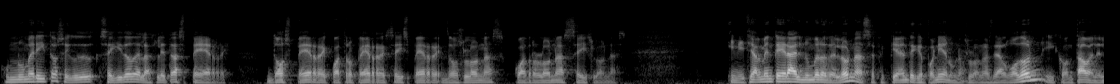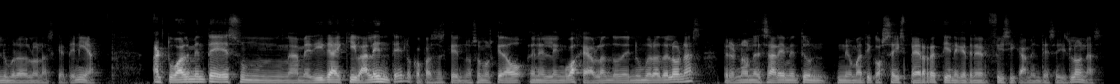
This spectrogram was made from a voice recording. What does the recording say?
un numerito seguido de las letras PR. 2PR, 4PR, 6PR, 2 lonas, 4 lonas, 6 lonas. Inicialmente era el número de lonas, efectivamente, que ponían unas lonas de algodón y contaban el número de lonas que tenía. Actualmente es una medida equivalente, lo que pasa es que nos hemos quedado en el lenguaje hablando de número de lonas, pero no necesariamente un neumático 6PR tiene que tener físicamente 6 lonas.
